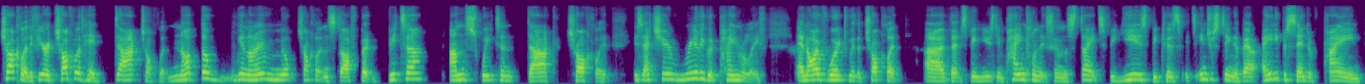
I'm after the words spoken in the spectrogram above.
Chocolate, if you're a chocolate head, dark chocolate, not the, you know, milk chocolate and stuff, but bitter, unsweetened dark chocolate is actually a really good pain relief. And I've worked with a chocolate uh, that's been used in pain clinics in the States for years because it's interesting. About 80% of pain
